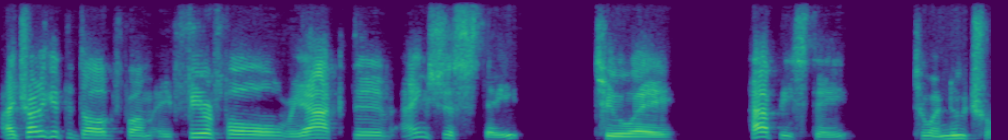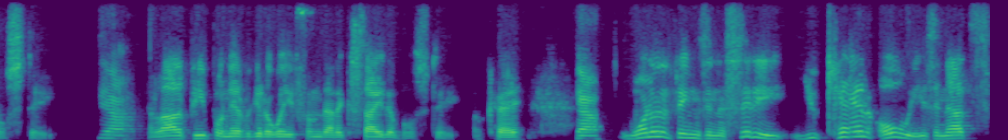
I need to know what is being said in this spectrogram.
I try to get the dog from a fearful, reactive, anxious state to a happy state to a neutral state. Yeah. A lot of people never get away from that excitable state. Okay. Yeah. One of the things in the city, you can always, and that's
